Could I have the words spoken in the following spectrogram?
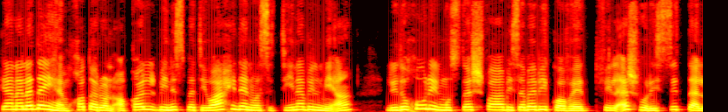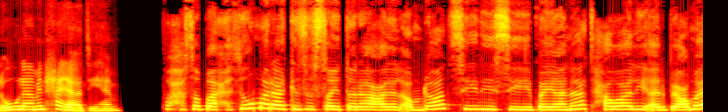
كان لديهم خطر أقل بنسبة 61% لدخول المستشفى بسبب كوفيد في الأشهر الستة الأولى من حياتهم. فحص باحثو مراكز السيطرة على الأمراض CDC بيانات حوالي 400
